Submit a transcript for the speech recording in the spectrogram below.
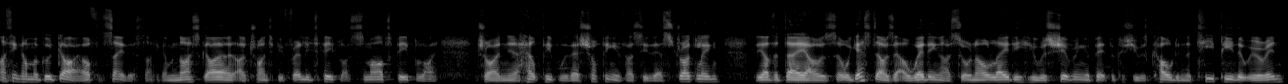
I think I'm a good guy. I often say this. I think I'm a nice guy. I, am trying to be friendly to people. I smile to people. I try and you know, help people with their shopping if I see they're struggling. The other day, I was, or yesterday, I was at a wedding. I saw an old lady who was shivering a bit because she was cold in the teepee that we were in.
